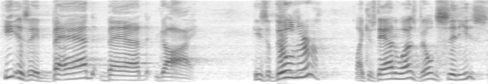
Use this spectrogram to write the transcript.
He is a bad, bad guy. He's a builder, like his dad was, builds cities.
